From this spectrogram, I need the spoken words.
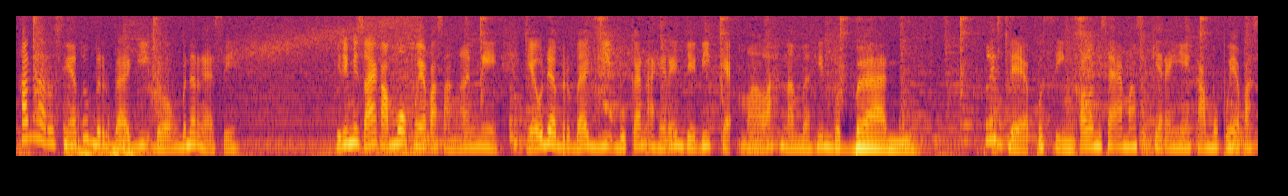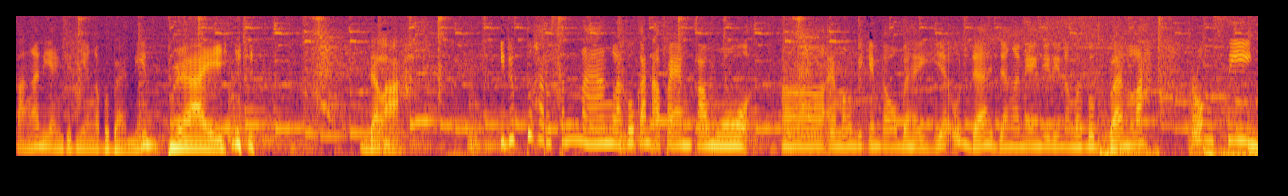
kan harusnya tuh berbagi dong bener gak sih jadi misalnya kamu punya pasangan nih, ya udah berbagi, bukan akhirnya jadi kayak malah nambahin beban. Please deh pusing. Kalau misalnya emang sekiranya kamu punya pasangan yang jadi yang ngebebanin, bye. Udahlah. Hidup tuh harus senang, lakukan apa yang kamu uh, emang bikin kamu bahagia, udah jangan yang jadi nambah beban lah. Rungsing.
